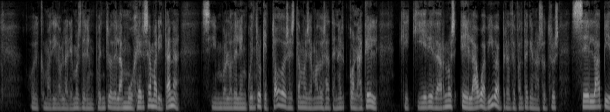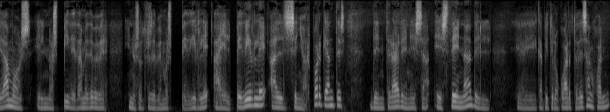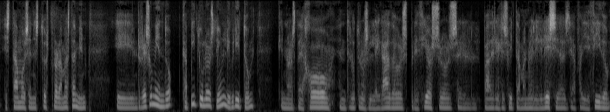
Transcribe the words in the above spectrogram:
Hoy, como digo, hablaremos del encuentro de la mujer samaritana, símbolo del encuentro que todos estamos llamados a tener con aquel que quiere darnos el agua viva, pero hace falta que nosotros se la pidamos. Él nos pide, dame de beber, y nosotros debemos pedirle a Él, pedirle al Señor, porque antes de entrar en esa escena del eh, capítulo cuarto de San Juan, estamos en estos programas también eh, resumiendo capítulos de un librito que nos dejó, entre otros legados preciosos, el padre jesuita Manuel Iglesias, ya fallecido,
